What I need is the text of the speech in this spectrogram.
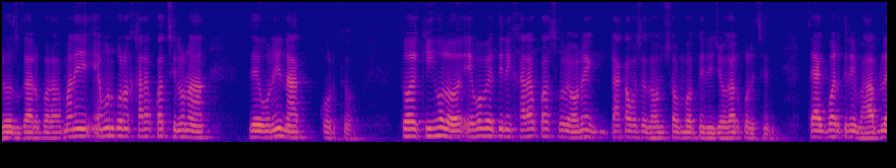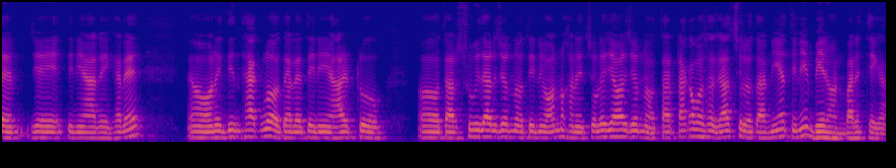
রোজগার করা মানে এমন কোনো খারাপ কাজ ছিল না যে উনি না করতো। তো কি হলো? এভাবে তিনি খারাপ কাজ করে অনেক টাকা পয়সা ধন সম্পদ তিনি জোগাড় করেছেন। তো একবার তিনি ভাবলেন যে তিনি আর এখানে অনেক দিন থাকল, তাহলে তিনি আর একটু তার সুবিধার জন্য তিনি অন্যখানে চলে যাওয়ার জন্য তার টাকা পয়সা যা ছিল তা নিয়ে তিনি বের হন বাড়ির থেকে।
